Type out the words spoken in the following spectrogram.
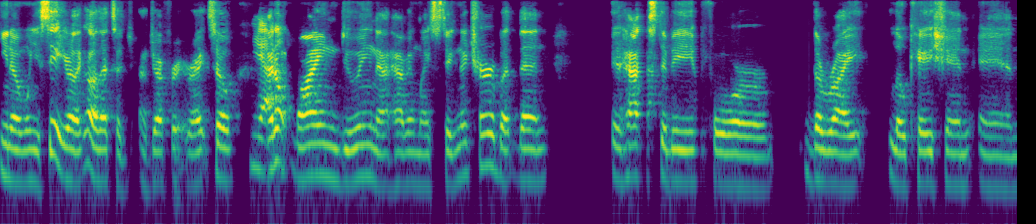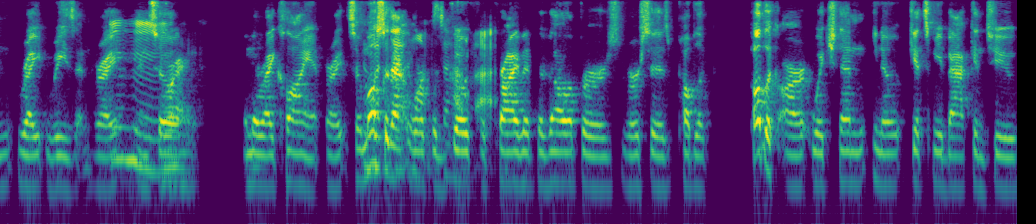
you know when you see it you're like oh that's a, a jeffrey right so Yeah. i don't mind doing that having my signature but then it has to be for the right location and right reason right Mhm. and so right and the right client, right? So Because most of that work would go for that. private developers versus public public art, which then you know gets me back into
